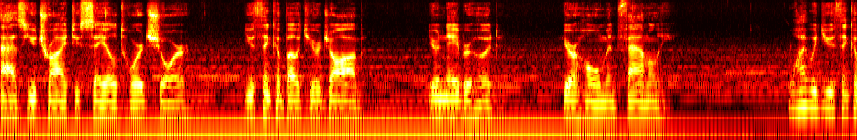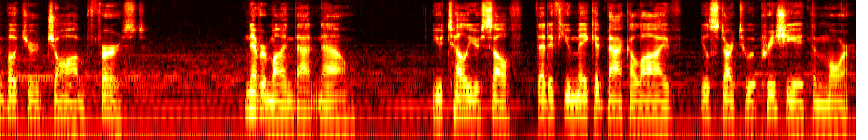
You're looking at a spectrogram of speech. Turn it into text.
As you try to sail toward shore, you think about your job, your neighborhood, your home and family. Why would you think about your job first? Never mind that now. You tell yourself that if you make it back alive, you'll start to appreciate them more.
